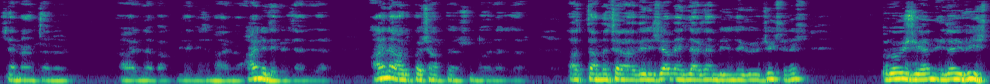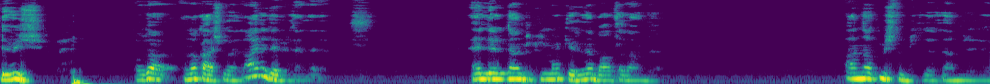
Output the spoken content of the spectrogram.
Sementa'nın haline bak bir de bizim halime. Aynı devirdendiler. Aynı Avrupa Şampiyonası'nda oynadılar. Hatta mesela vereceğim ellerden birinde göreceksiniz. Projen ile Viş, Deviş. O da ona karşıladı. Aynı devirdendiler. Ellerinden tutulmak yerine baltalandı. Anlatmıştım size tahmin ediyorum.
